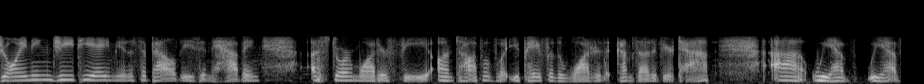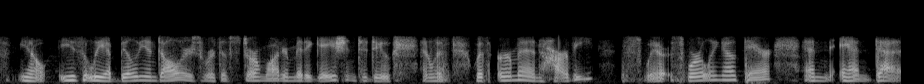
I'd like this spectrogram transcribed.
joining GTA municipalities in having a stormwater fee on top of what you pay for the water that comes out of your tap. Uh, we have we have you know easily a billion dollars worth of stormwater mitigation to do, and with with Irma and Harvey swirling out there, and and uh,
